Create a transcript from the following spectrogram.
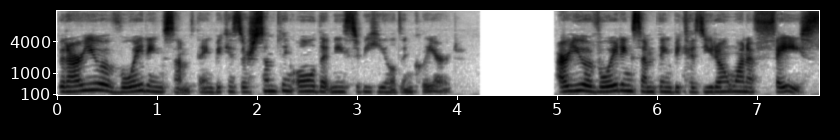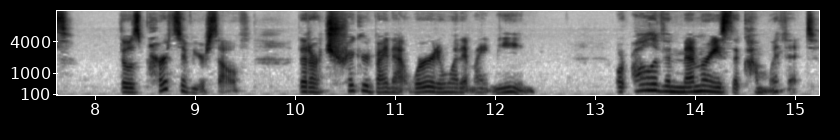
But are you avoiding something because there's something old that needs to be healed and cleared? Are you avoiding something because you don't want to face those parts of yourself that are triggered by that word and what it might mean? Or all of the memories that come with it?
